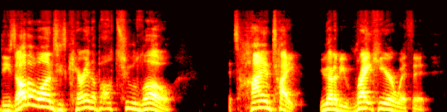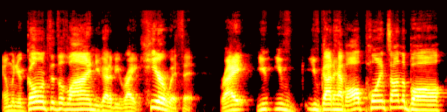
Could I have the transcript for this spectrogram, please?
These other ones, he's carrying the ball too low. It's high and tight. You got to be right here with it. And when you're going through the line, you got to be right here with it. Right? You you've you've got to have all points on the ball.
